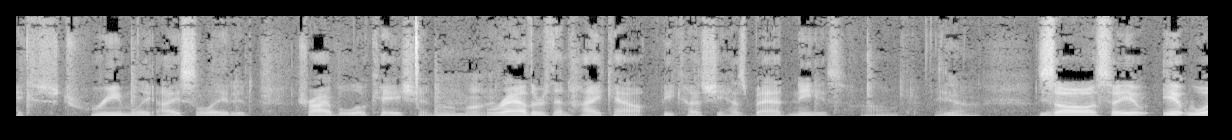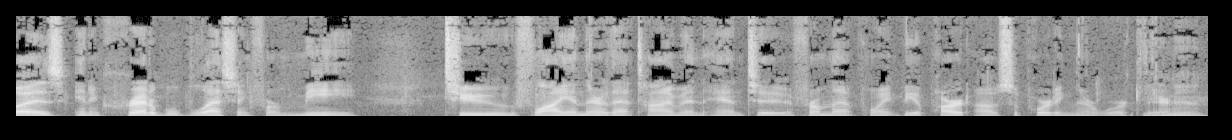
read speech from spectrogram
extremely isolated tribal location Oh rather than hike out because she has bad knees. Um, Yeah. Yeah. So so it it was an incredible blessing for me to fly in there that time and and to from that point be a part of supporting their work there. Amen.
